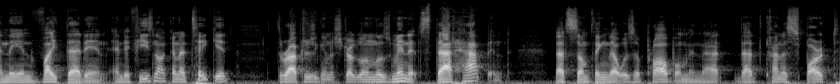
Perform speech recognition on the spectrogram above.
and they invite that in. And if he's not going to take it, the Raptors are going to struggle in those minutes. That happened. That's something that was a problem, and that that kind of sparked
